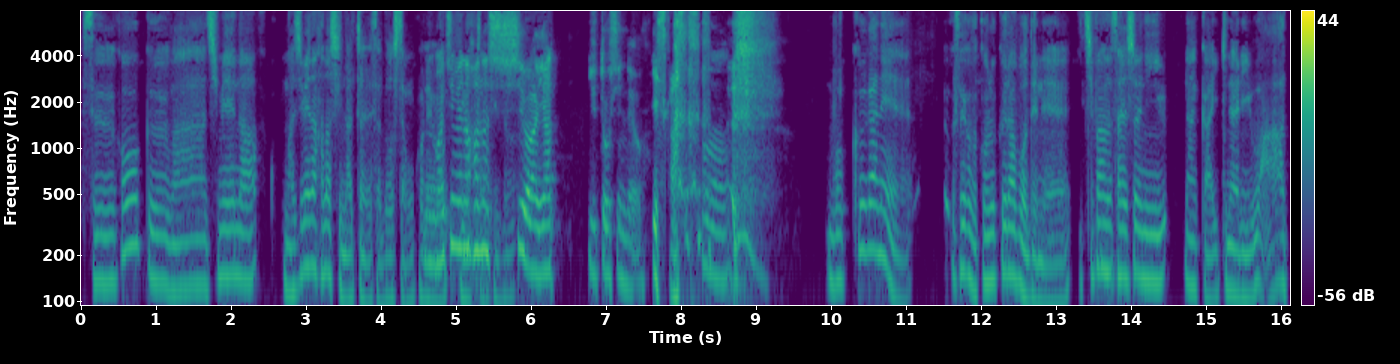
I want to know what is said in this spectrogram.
すごく真面目な、真面目な話になっちゃうんですよ、どうしてもこれは。真面目な話はや、言ってほしいんだよ。いいっすか？うん。僕がね、それこそコルクラボでね、一番最初になんかいきなりわーっ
